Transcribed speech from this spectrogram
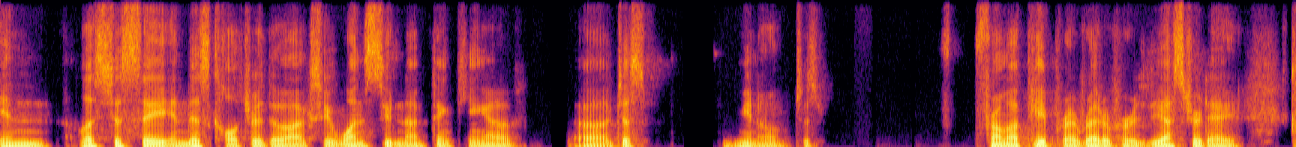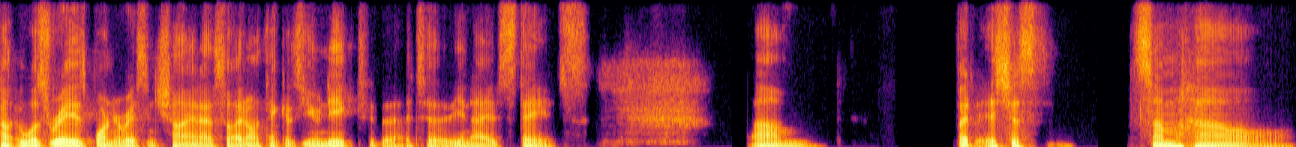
in let's just say in this culture though actually one student i'm thinking of uh, just you know just from a paper i read of hers yesterday was raised born and raised in china so i don't think it's unique to the to the united states. Um, but it's just somehow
